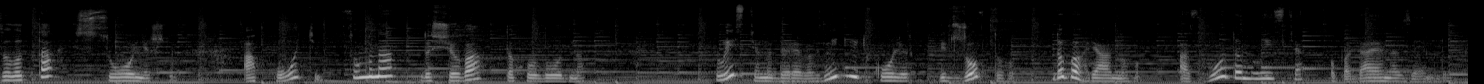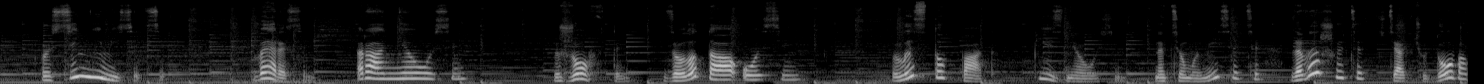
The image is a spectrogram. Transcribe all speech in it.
золота й соняшна, а потім сумна, дощова та холодна. Листя на деревах змінюють колір від жовтого до багряного, а згодом листя опадає на землю. Осінні місяці. Вересень рання осінь, жовтень золота осінь, листопад пізня осінь. На цьому місяці завершується ця чудова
